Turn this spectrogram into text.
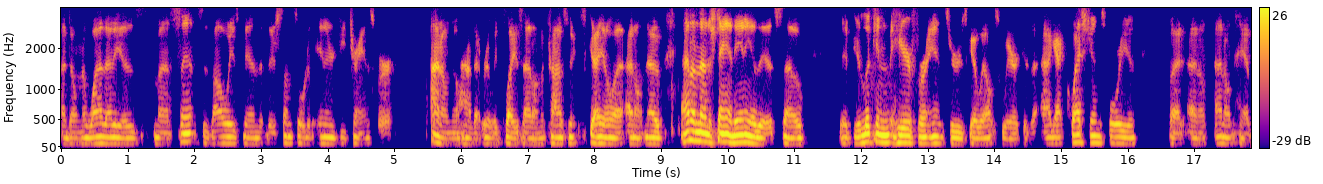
I don't know why that is. My sense has always been that there's some sort of energy transfer. I don't know how that really plays out on a cosmic scale. I, I don't know. I don't understand any of this. So if you're looking here for answers, go elsewhere because I got questions for you but I don't I don't have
